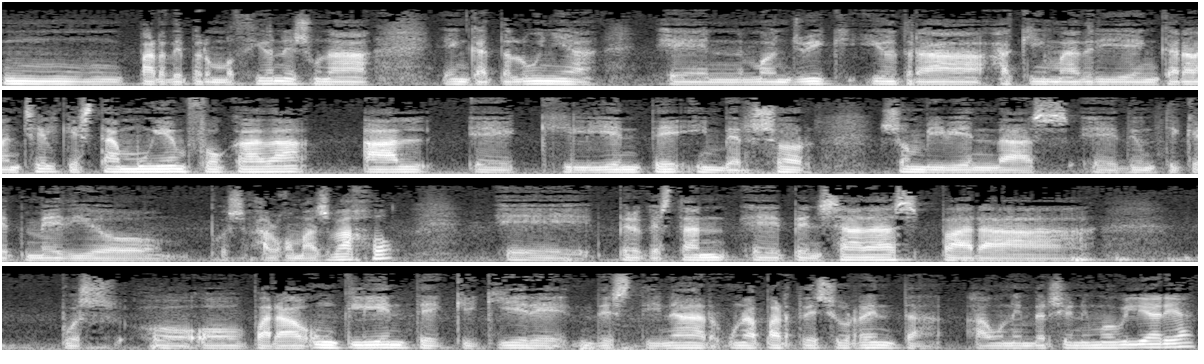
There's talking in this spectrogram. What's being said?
un par de promociones, una en Cataluña, en Montjuic y otra aquí en Madrid, en Carabanchel, que está muy enfocada al eh, cliente inversor. Son viviendas eh, de un ticket medio pues algo más bajo, eh, pero que están pensadas para pues o, para un cliente que quiere destinar una parte de su renta a una inversión inmobiliaria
